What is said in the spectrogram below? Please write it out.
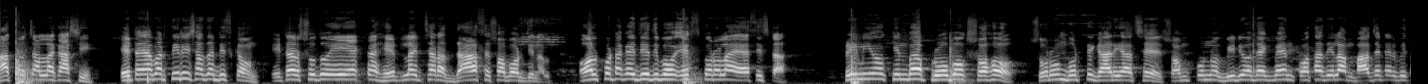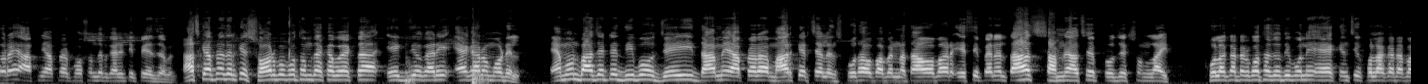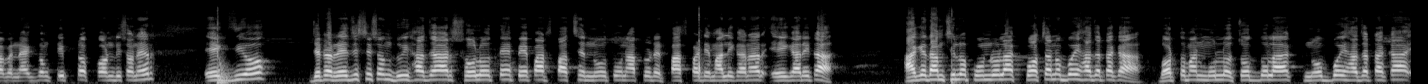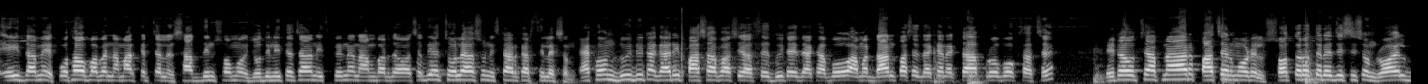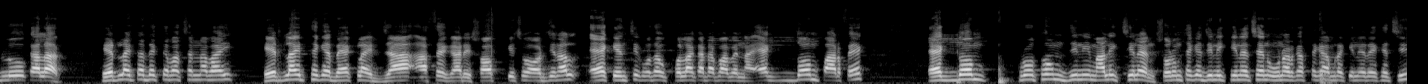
মাত্র চার লাখ আশি। এটাই আবার তিরিশ হাজার ডিসকাউন্ট এটার শুধু এই একটা হেডলাইট ছাড়া যা আছে সব অরিজিনাল অল্প টাকায় দিয়ে দিব এক্স করোলা অ্যাসিস্টা প্রিমিও কিংবা প্রোবক সহ শোরুম ভর্তি গাড়ি আছে। সম্পূর্ণ ভিডিও দেখবেন, কথা দিলাম বাজেটের ভিতরে আপনি আপনার পছন্দের গাড়িটি পেয়ে যাবেন। আজকে আপনাদেরকে সর্বপ্রথম দেখাবো একটা এক্সিও গাড়ি, এগারো মডেল এমন বাজেটে দিব যেই দামে আপনারা মার্কেট চ্যালেঞ্জ কোথাও পাবেন না। তাও আবার এসি প্যানেল টাচ সামনে আছে প্রজেকশন লাইট খোলা কাটার কথা যদি বলি, এক ইঞ্চি খোলা কাটা পাবেন না, একদম টিপটপ কন্ডিশনের এক্সিও যেটা রেজিস্ট্রেশন দুই হাজার ষোলোতে পেপার পাচ্ছেন নতুন আপটুডেট ফার্স্ট পার্টি মালিকানার। এই গাড়িটা আগে দাম ছিল পনেরো লাখ পঁচানব্বই হাজার টাকা, বর্তমান মূল্য চোদ্দ লাখ নব্বই হাজার টাকা। এই দামে কোথাও পাবেন না মার্কেট চ্যালেঞ্জ সাত দিন সময়। যদি নিতে চান স্ক্রিনে নাম্বার দেওয়া আছে। দিয়ে চলে আসুন স্টার কার সিলেকশন এখন দুই দুইটা গাড়ি পাশাপাশি আছে, দুইটাই দেখাবো। আমার ডান পাশে দেখেন একটা প্রোবক্স আছে। এটা হচ্ছে আপনার পাঁচের মডেল সতেরোতে রেজিস্ট্রেশন রয়্যাল ব্লু কালার হেডলাইটটা দেখতে পাচ্ছেন না ভাই? হেডলাইট থেকে ব্যাকলাইট যা আছে গাড়ি, সবকিছু অরিজিনাল এক ইঞ্চি কোথাও খোলা কাটা পাবেন না। একদম পারফেক্ট একদম প্রথম যিনি মালিক ছিলেন শোরুম থেকে যিনি কিনেছেন ওনার কাছ থেকে আমরা কিনে রেখেছি।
